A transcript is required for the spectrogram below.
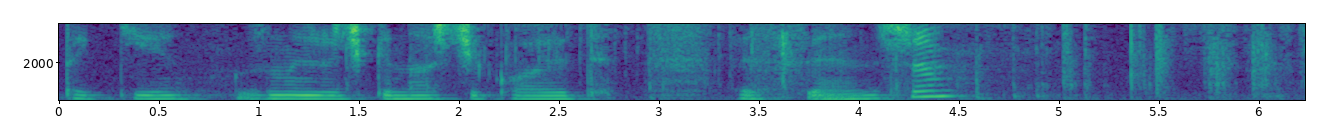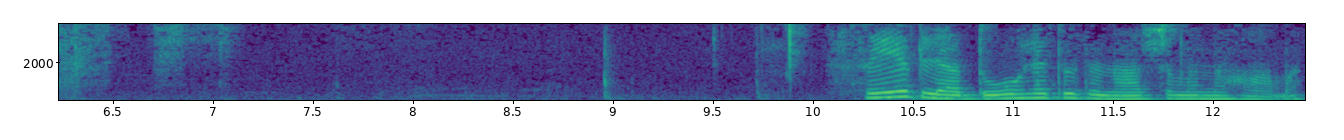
Такі знижечки нас чекають Все для догляду за нашими ногами.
